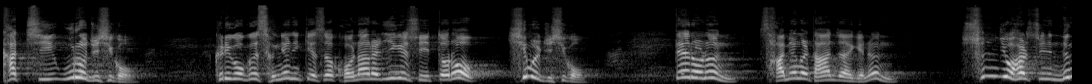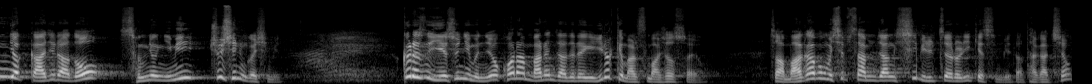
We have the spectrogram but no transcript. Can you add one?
같이 울어 주시고 그리고 그 성령님께서 고난을 이길 수 있도록 힘을 주시고 때로는 사명을 다한 자에게는 순교할 수 있는 능력까지라도 성령님이 주시는 것입니다. 그래서 예수님은요, 고난 많은 자들에게 이렇게 말씀하셨어요. 자, 마가복음 13장 11절을 읽겠습니다. 다 같이요.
